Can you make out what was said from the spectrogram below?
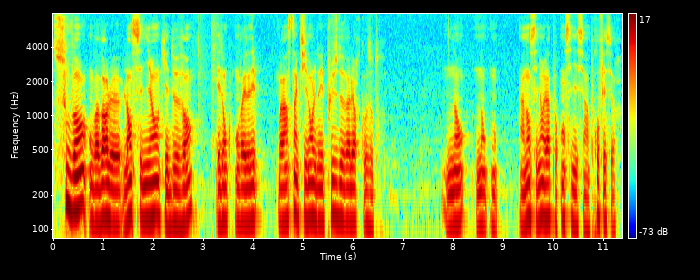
Souvent, on va voir l'enseignant qui est devant, et donc on va, donner, on va instinctivement lui donner plus de valeur qu'aux autres. Non, non, non. Un enseignant est là pour enseigner, c'est un professeur.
